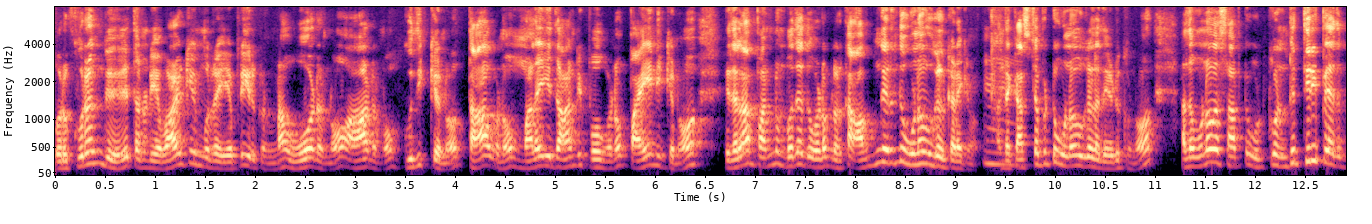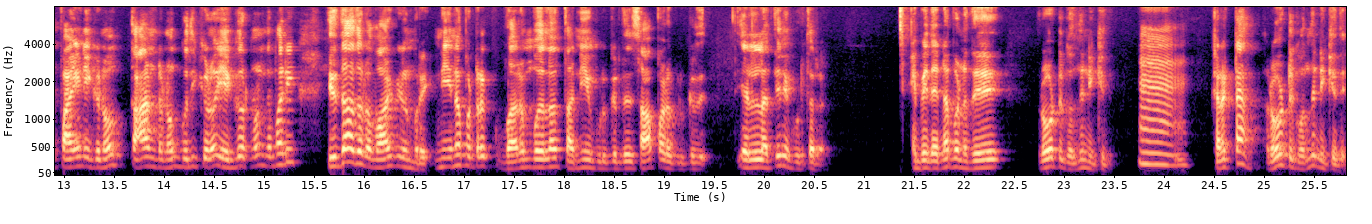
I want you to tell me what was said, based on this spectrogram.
ஒரு குரங்கு தன்னுடைய வாழ்க்கை முறை எப்படி இருக்கணும்னா ஓடணும் ஆடணும் குதிக்கணும் தாவணும் மலையை தாண்டி போகணும் பயணிக்கணும். இதெல்லாம் பண்ணும்போது அது உடம்புல இருக்கும் அங்க இருந்து உணவுகள் கிடைக்கும். ம். அந்த கஷ்டப்பட்டு உணவுகள் அதை எடுக்கணும். அந்த உணவை சாப்பிட்டு உட்கொண்டு திருப்பி அது பயணிக்கணும் தாண்டணும் குதிக்கணும் எகரணும் இந்த மாதிரி இதுதான் அதோட வாழ்வியல் முறை. நீ என்ன பண்ற? வரும்போதெல்லாம் தண்ணியை கொடுக்கறது சாப்பாடு கொடுக்கறது எல்லாத்தையும் நீ கொடுத்துற இப்ப இது என்ன பண்ணுது? ரோட்டுக்கு வந்து நிக்குது. கரெக்டா? ரோட்டுக்கு வந்து நிக்குது.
